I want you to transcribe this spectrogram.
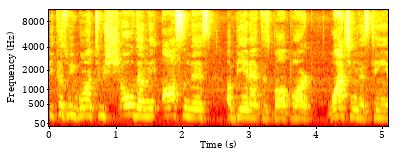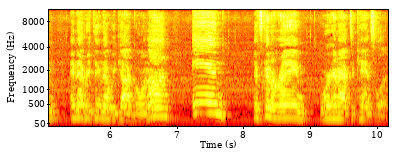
because we want to show them the awesomeness of being at this ballpark, watching this team, and everything that we got going on. And it's going to rain. We're going to have to cancel it.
